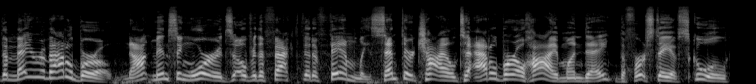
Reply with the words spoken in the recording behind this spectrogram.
The mayor of Attleboro not mincing words over the fact that a family sent their child to Attleboro High Monday, the first day of school,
